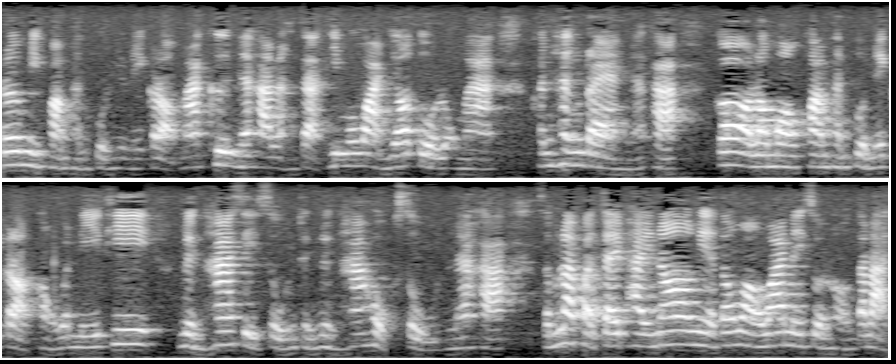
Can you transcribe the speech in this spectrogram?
เริ่มมีความผันผวนอยู่ในกรอบมากขึ้นนะคะ หลังจากที่เมื่อวานย่อตัวลงมาค่อนข้างแรงนะคะ ก็เรามองความผันผวนในกรอบของวันนี้ที่ 1540 ถึง 1560 นะคะสำหรับปัจจัยภายนอกเนี่ยต้องมองว่าในส่วนของตลาด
